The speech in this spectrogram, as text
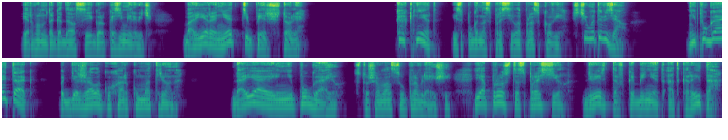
— первым догадался Егор Казимирович. «Барьера нет теперь, что ли?» «Как нет?» — испуганно спросила Прасковья. «С чего ты взял?» «Не пугай так!» — поддержала кухарку Матрена. «Да я и не пугаю», — стушевался управляющий. «Я просто спросил, дверь-то в кабинет открыта?»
